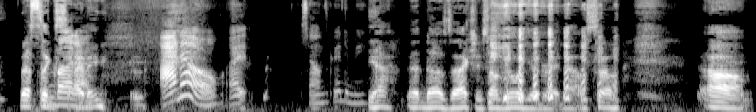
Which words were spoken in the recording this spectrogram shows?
That's Some butter. exciting. I know. It sounds good to me. Yeah, it does. That actually sounds really good right now. So, um,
